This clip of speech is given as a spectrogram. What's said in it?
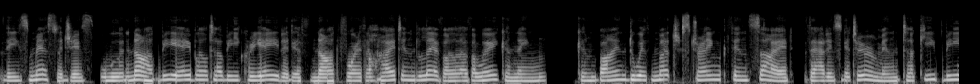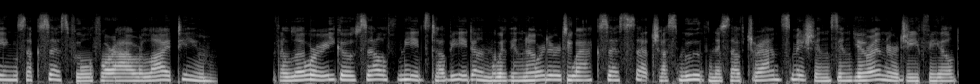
These messages would not be able to be created if not for the heightened level of awakening, combined with much strength inside that is determined to keep being successful for our light team. The lower ego self needs to be done with in order to access such a smoothness of transmissions in your energy field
